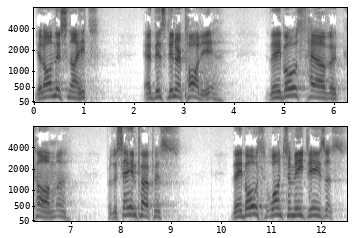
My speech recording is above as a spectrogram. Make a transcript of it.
Yet on this night, at this dinner party, they both have come for the same purpose. They both want to meet Jesus.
